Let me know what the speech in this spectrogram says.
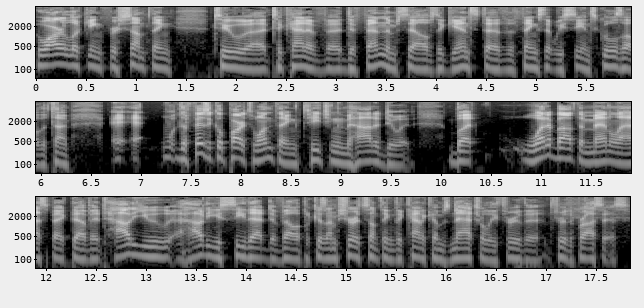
who are looking for something to uh, to kind of uh, defend themselves against uh, the things that we see in schools all the time. Eh, eh, The physical part's one thing, teaching them how to do it, but what about the mental aspect of it? How do you how do you see that develop? Because I'm sure it's something that kind of comes naturally through the through the process.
